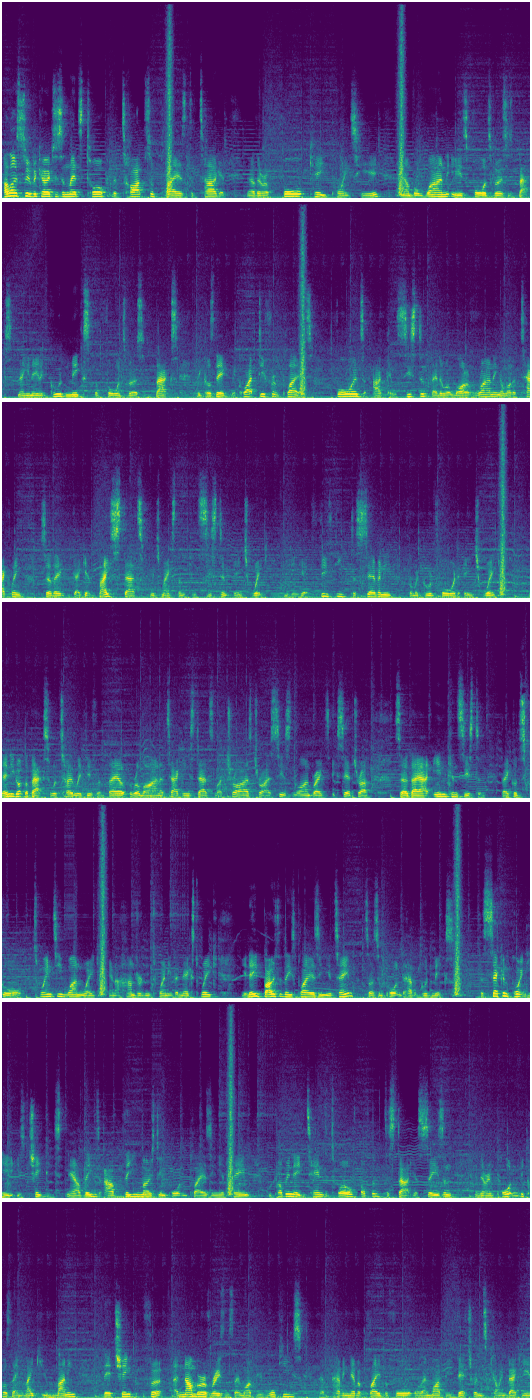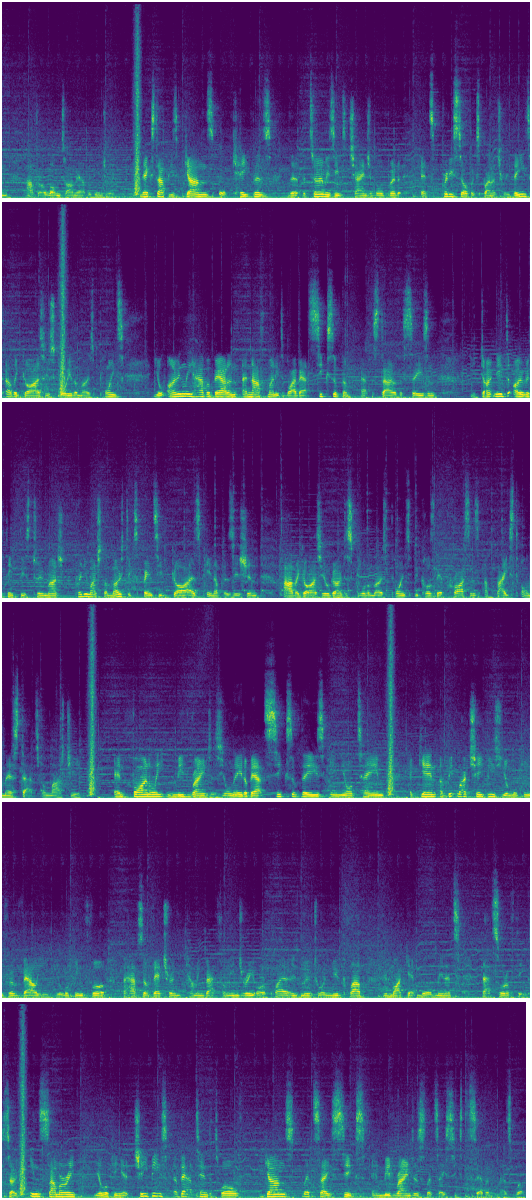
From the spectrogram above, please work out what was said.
Hello, super coaches, and let's talk the types of players to target. Now, there are four key points here. Number one is forwards versus backs. Now, you need a good mix of forwards versus backs because they're, they're quite different players. Forwards are consistent, they do a lot of running, a lot of tackling, so they, they get base stats, which makes them consistent each week. You can get 50 to 70 from a good forward each week. Then you got the backs who are totally different. They rely on attacking stats like tries, try assists, line breaks, etc. So they are inconsistent. They could score 21 week and 120 the next week. You need both of these players in your team, so it's important to have a good mix. The second point here is cheapies. Now, these are the most important players in your team. You probably need 10 to 12 of them to start your season, and they're important because they make you money they're cheap for a number of reasons. They might be rookies, having never played before, or they might be veterans coming back in after a long time out with injury. Next up is guns or keepers. The, the term is interchangeable, but it's pretty self explanatory. These are the guys who score you the most points. You'll only have about an, enough money to buy about six of them at the start of the season. You don't need to overthink this too much. Pretty much the most expensive guys in a position are the guys who are going to score the most points because their prices are based on their stats from last year. And finally, mid-ranges. You'll need about six of these in your team. Again, a bit like cheapies, you're looking for value. You're looking for perhaps a veteran coming back from injury or a player who's moved to a new club who might get more minutes, that sort of thing. So in summary, you're looking at cheapies, about 10 to 12, guns, let's say six, and mid ranges, let's say six to seven as well.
